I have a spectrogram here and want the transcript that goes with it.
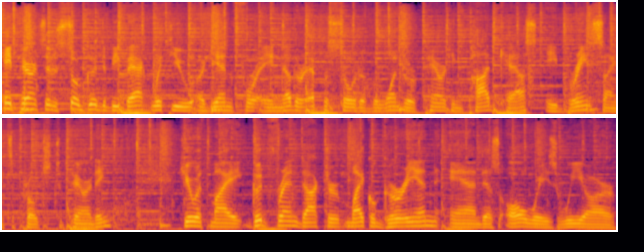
Hey, parents, it is so good to be back with you again for another episode of the Wonder of Parenting podcast, a brain science approach to parenting. Here with my good friend, Dr. Michael Gurian, and as always, we are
